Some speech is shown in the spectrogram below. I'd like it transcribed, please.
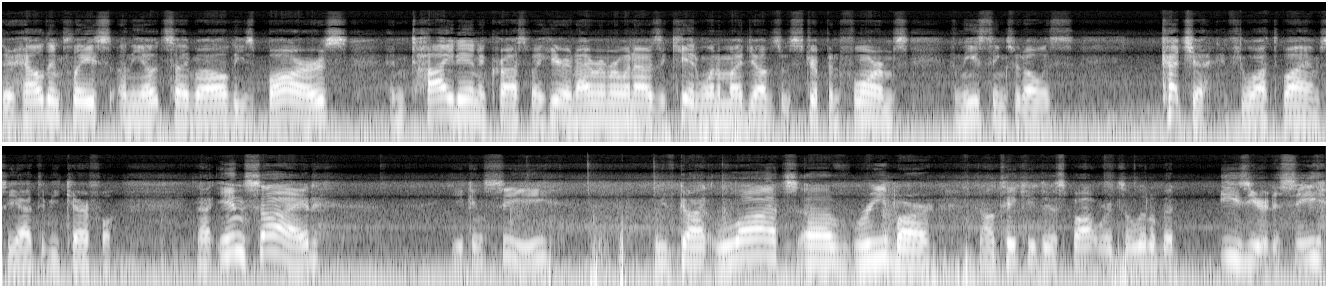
They're held in place on the outside by all these bars and tied in across by here. And I remember when I was a kid, one of my jobs was stripping forms, and these things would always cut you if you walked by them, so you had to be careful. Now inside, you can see we've got lots of rebar. And I'll take you to a spot where it's a little bit easier to see.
